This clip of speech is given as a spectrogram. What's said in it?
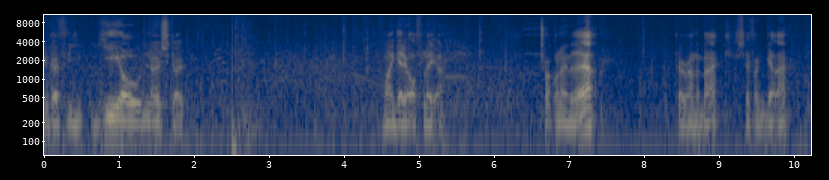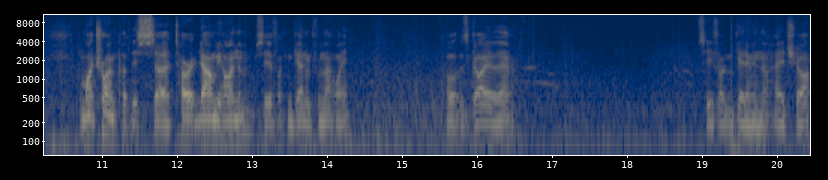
Gonna go for the ye old no scope. Might get it off later. Truck on over there. Go around the back, see if I can get that. I might try and put this uh, turret down behind them, see if I can get them from that way. Oh, there's a guy over there. See if I can get him in the headshot.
